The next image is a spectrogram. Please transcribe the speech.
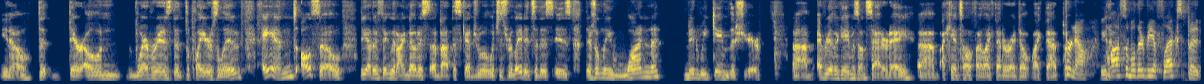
you know the, their own wherever it is that the players live. And also the other thing that i noticed about the schedule which is related to this is there's only one midweek game this year. Um, every other game is on saturday. Um, i can't tell if i like that or i don't like that but, for now. you know. possible there be a flex but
